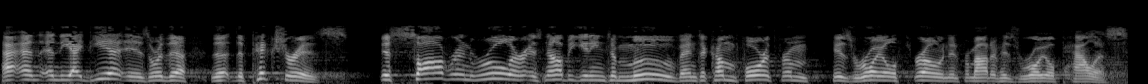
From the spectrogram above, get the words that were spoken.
And, and the idea is, or the, the, the picture is, this sovereign ruler is now beginning to move and to come forth from his royal throne and from out of his royal palace.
